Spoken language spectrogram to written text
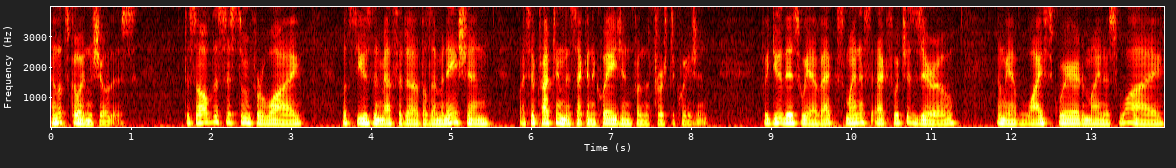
And let's go ahead and show this. To solve the system for y, let's use the method of elimination by subtracting the second equation from the first equation. If we do this, we have x minus x, which is 0, and we have y squared minus y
